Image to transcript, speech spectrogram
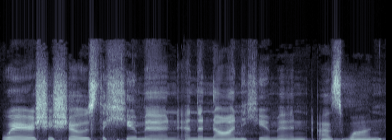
where she shows the human and the non human as one.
